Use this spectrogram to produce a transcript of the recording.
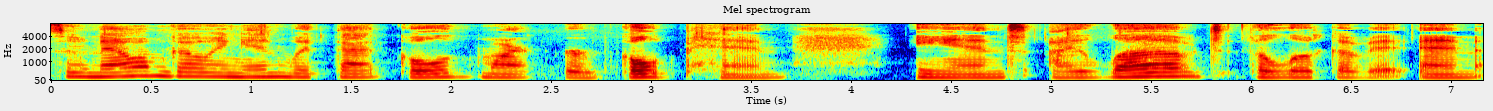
So now I'm going in with that gold mark or gold pen and I loved the look of it and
